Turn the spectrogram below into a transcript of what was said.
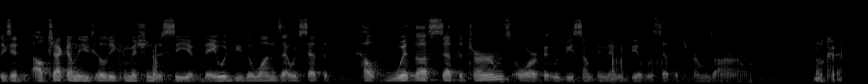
Like I said, I'll check on the utility commission to see if they would be the ones that would set the, help with us set the terms, or if it would be something that we'd be able to set the terms on our own. Okay,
